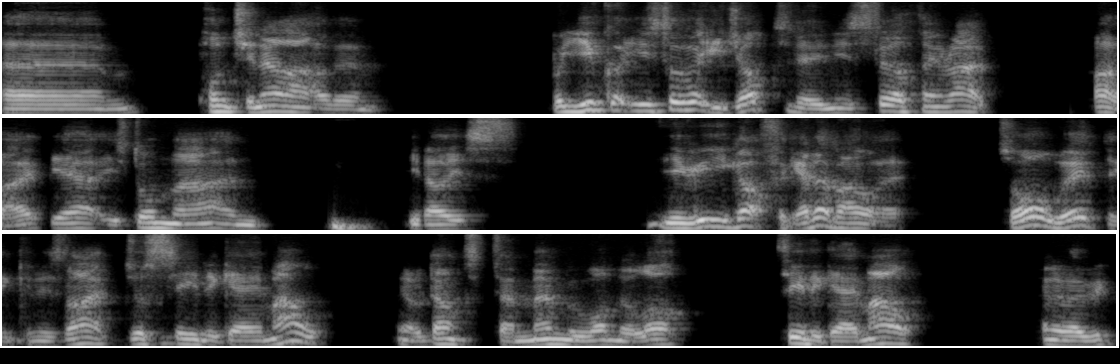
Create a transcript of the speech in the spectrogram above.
um, punching hell out of him. But you've got you still got your job to do, and you still think, right, all right, yeah, he's done that, and you know, it's you you got to forget about it. So all we're thinking is like, just see the game out. You know, down to ten men, we won the lot. See the game out. Anyway, we, it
